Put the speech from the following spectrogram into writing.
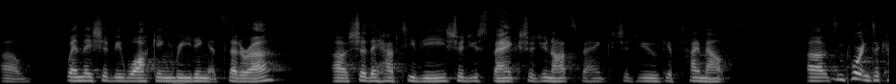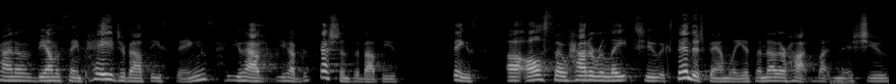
um, when they should be walking, reading, etc. Uh, should they have TV? Should you spank? Should you not spank? Should you give timeouts? Uh, it's important to kind of be on the same page about these things. You have you have discussions about these things. Uh, also, how to relate to extended family is another hot button issue.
